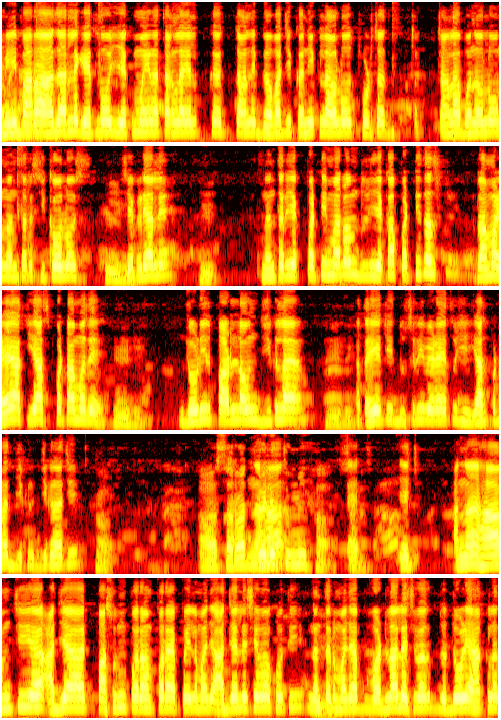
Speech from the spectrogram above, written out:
मी बारा हजारला घेतलो एक महिना चांगला येईल क- चांगले गव्हाची कणिक लावलो थोडसा च- चांगला बनवलो नंतर शिकवलो शेकडे आले नंतर एक पट्टी मारून एका पट्टीतच रामा ह्या याच पटामध्ये जोडी पाड लावून जिंकला. आता ह्याची दुसरी वेळ आहे तुझी याच पटात जिंक जिंकण्याची. हो. सर्वात न पहिले हा- तुम्ही हो, आणि हा आमची आज्यापासून परंपरा आहे. पहिलं माझ्या आज्याला सेवक होती. नंतर माझ्या वडिलाला सेवक डोळे हाकलत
